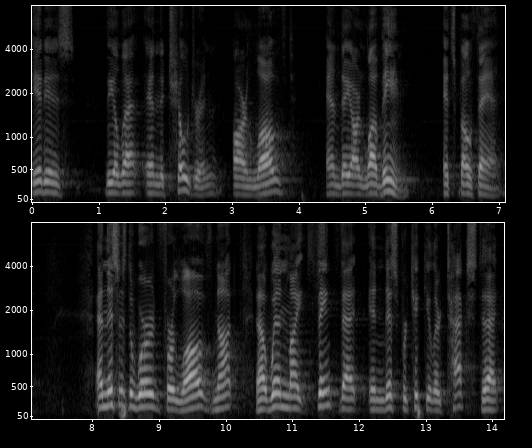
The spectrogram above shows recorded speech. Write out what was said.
it is the elect, and the children are loved and they are loving. It's both and. And this is the word for love, not uh, one might think that in this particular text that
